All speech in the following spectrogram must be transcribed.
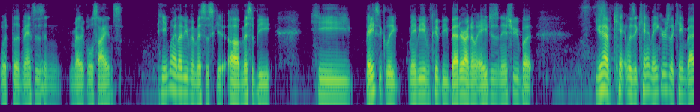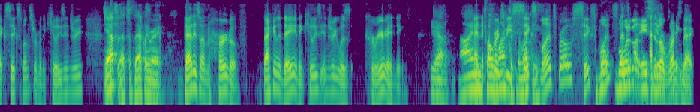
with the advances in medical science, he might not even miss a sk- uh, miss a beat. He basically maybe even could be better. I know age is an issue, but you have was it Cam Akers that came back six months from an Achilles injury? Yeah, that's, that's, exactly right. That is unheard of. Back in the day, an Achilles injury was career ending. Yeah, nine, and 12 for it months to be six lucky. months, bro, six months. But, what about ACL? As a running back,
